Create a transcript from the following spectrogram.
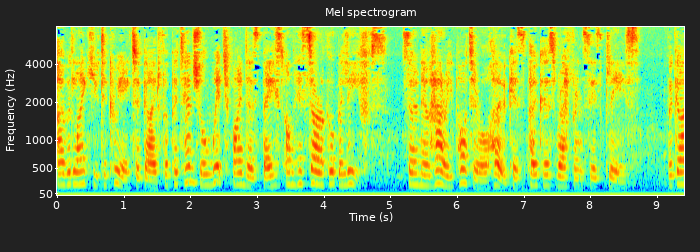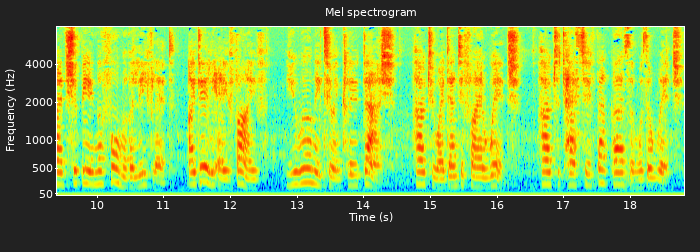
I would like you to create a guide for potential witch finders based on historical beliefs. So no Harry Potter or Hocus Pocus references please. The guide should be in the form of a leaflet, ideally A5. You will need to include dash, how to identify a witch, how to test if that person was a witch,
